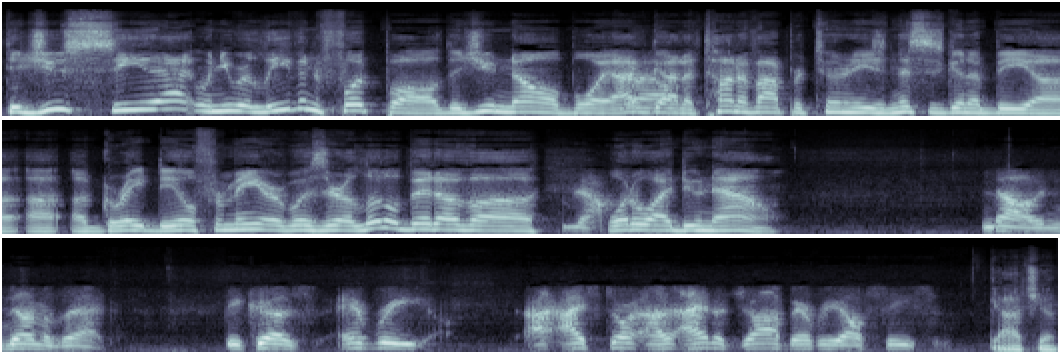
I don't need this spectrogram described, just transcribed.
Did you see that when you were leaving football? Did you know, boy, I've Well- got a ton of opportunities and this is going to be a, a, a great deal for me? Or was there a little bit of a, No. what do I do now? No, none of that. Because every I, I start I, I had a job every off season. Gotcha.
